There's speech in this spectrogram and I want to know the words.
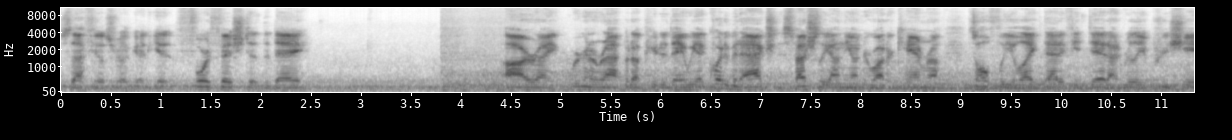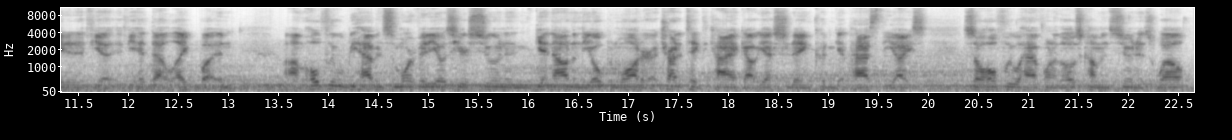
So that feels real good to get fourth fish to the day. All right, we're gonna wrap it up here today. We had quite a bit of action, especially on the underwater camera. So hopefully you liked that. If you did, I'd really appreciate it if you if you hit that like button. Um, hopefully we'll be having some more videos here soon and getting out in the open water. I tried to take the kayak out yesterday and couldn't get past the ice. So hopefully we'll have one of those coming soon as well.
